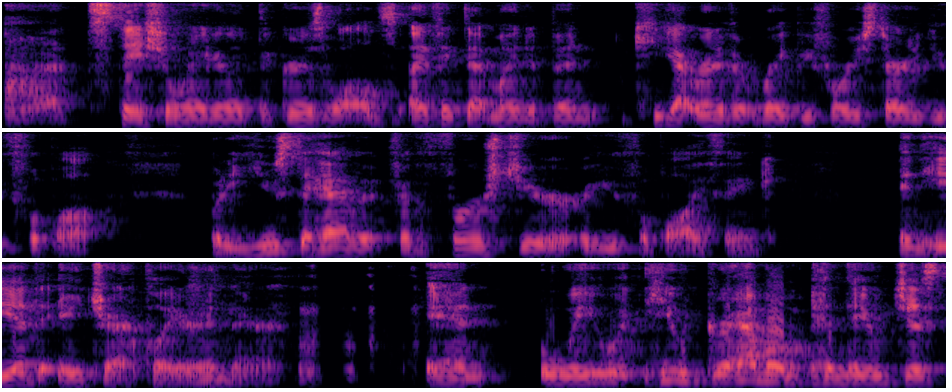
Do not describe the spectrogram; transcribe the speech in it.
uh, station wagon, like the Griswolds. I think that might have been. He got rid of it right before he started youth football, but he used to have it for the first year of youth football, I think. And he had the eight track player in there, and we would he would grab them, and they would just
